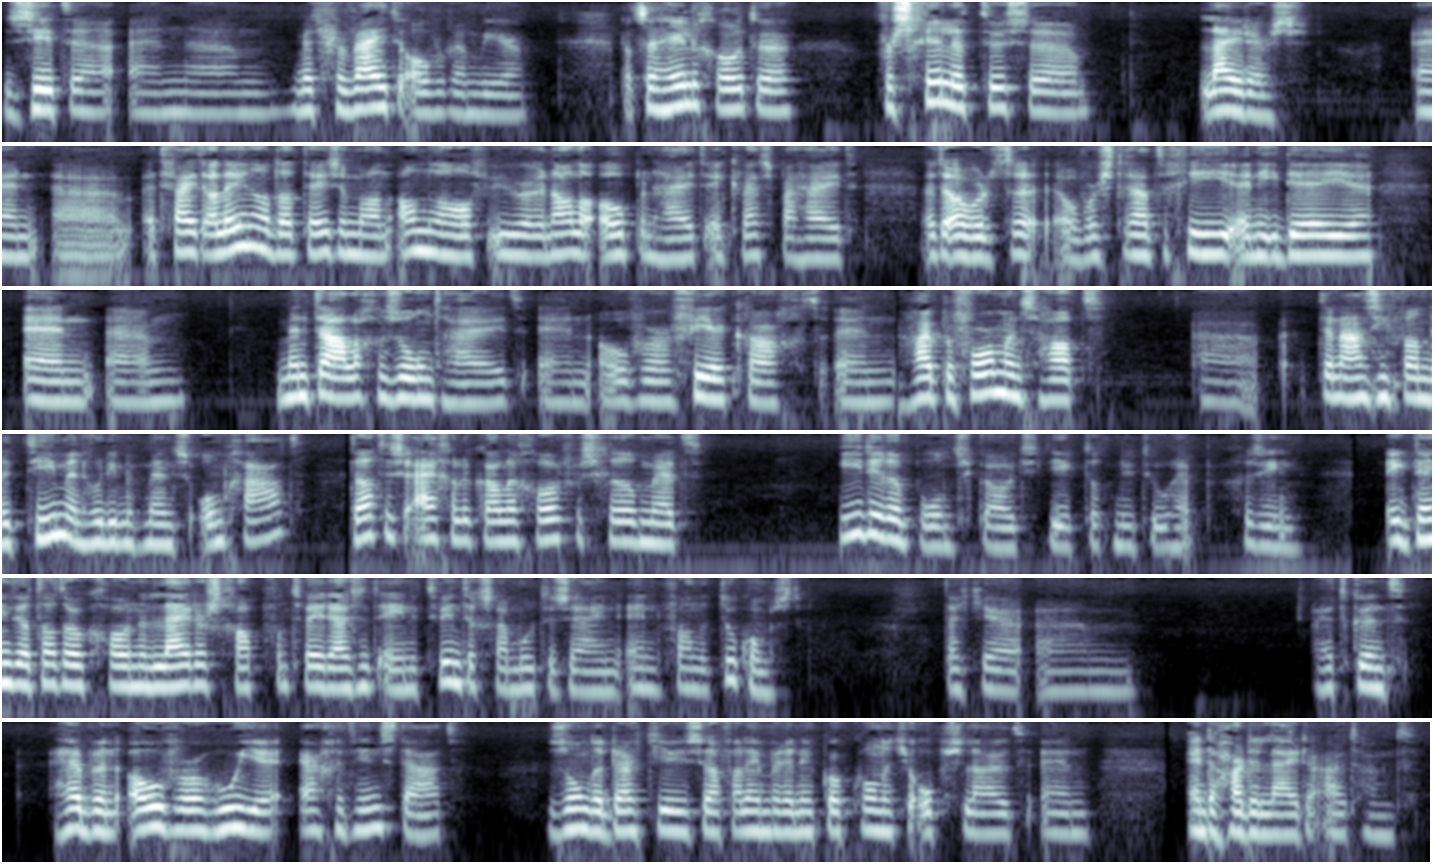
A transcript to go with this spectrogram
zitten en um, met verwijten over en weer? Dat zijn hele grote verschillen tussen leiders. En het feit alleen al dat deze man anderhalf uur in alle openheid en kwetsbaarheid het over, over strategie en ideeën en um, mentale gezondheid en over veerkracht en high performance had uh, ten aanzien van het team en hoe die met mensen omgaat. Dat is eigenlijk al een groot verschil met iedere bondscoach die ik tot nu toe heb gezien. Ik denk dat dat ook gewoon een leiderschap van 2021 zou moeten zijn en van de toekomst. Dat je um, het kunt hebben over hoe je ergens in staat, zonder dat je jezelf alleen maar in een kokonnetje opsluit en, en de harde leider uithangt.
